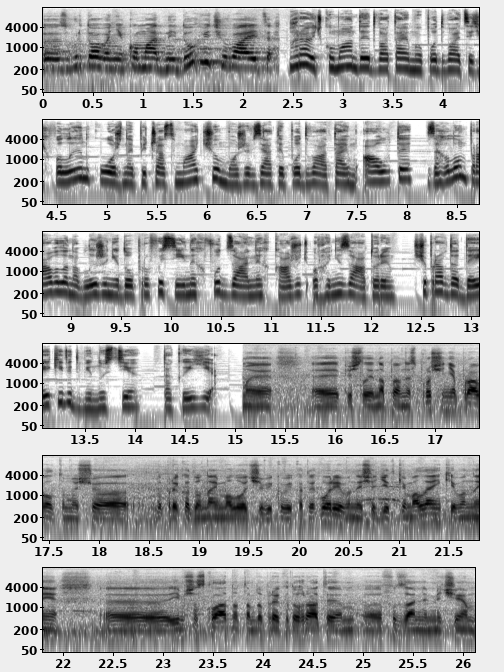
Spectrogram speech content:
е, згуртовані. Командний дух відчувається. Грають команди два тайми по 20 хвилин. Кожна під час матчу може взяти по два тайм-аути. Загалом правила наближені до професійних футзальних, кажуть організатори. Щоправда, деякі відмінності таки є. Ми е, пішли на певне спрощення правил, тому що, до прикладу, наймолодші вікові категорії, вони ще дітки маленькі, е, їм ще складно, до прикладу, грати е, футзальним м'ячем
